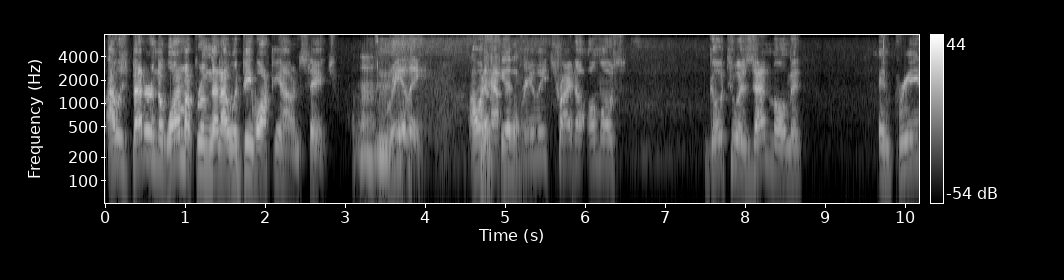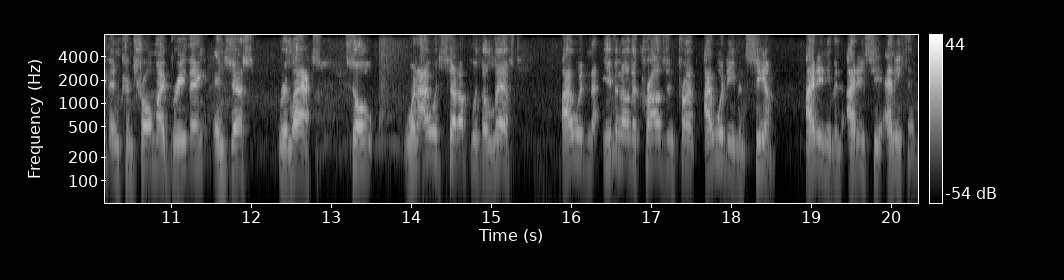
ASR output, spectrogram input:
I was better in the warm-up room than I would be walking out on stage. Mm. really. I would No have kidding. to really try to almost go to a zen moment and breathe and control my breathing and just relax. So when I would set up with a lift, I would not, even though the crowd's in front, I wouldn't even see them. I didn't even I didn't see anything.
